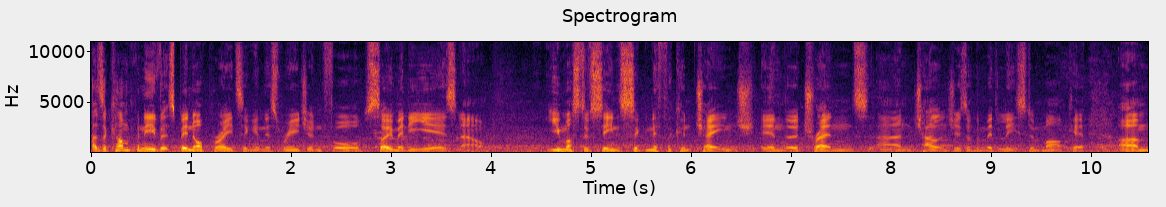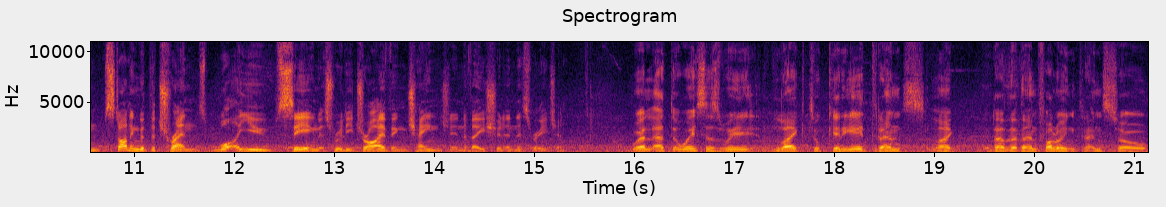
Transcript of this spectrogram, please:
As a company that's been operating in this region for so many years now, you must have seen significant change in the trends and challenges of the Middle Eastern market. Um, starting with the trends, what are you seeing that's really driving change and innovation in this region? Well, at Oasis, we like to create trends like rather than following trends. So,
